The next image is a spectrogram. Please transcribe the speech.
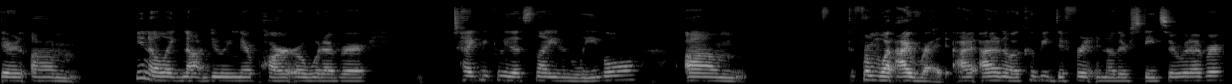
they're, um, you know, like, not doing their part or whatever, technically that's not even legal. Um, from what I read. I, I don't know, it could be different in other states or whatever.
